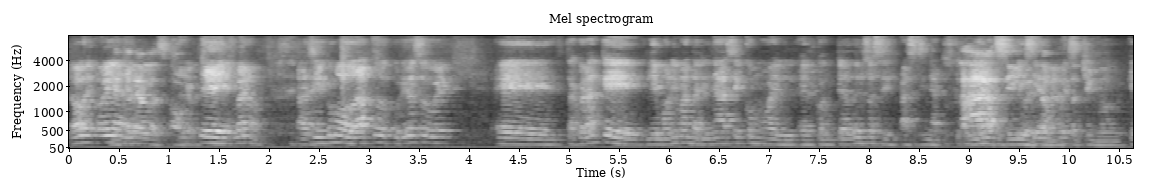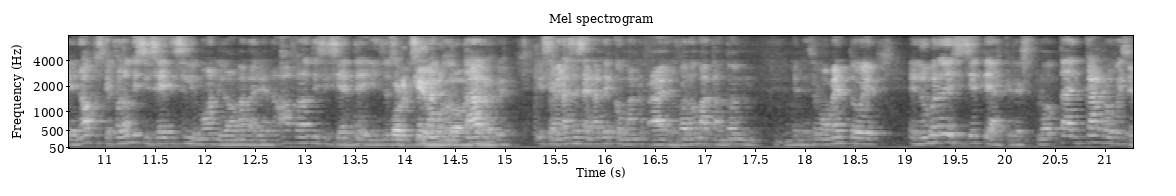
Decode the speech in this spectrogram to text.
Oye. Ah, eh, bueno, así como dato curioso, güey. Eh, ¿Te acuerdan que Limón y Mandarina hace como el, el conteo de los ase- asesinatos que, Ah, tuvieron, sí, que güey, hicieron, también pues? está chingón. Que no, pues que fueron 16, dice Limón, y luego Mandarina, no, fueron 17, y los Porque empiezan a uno, contar, güey. güey. Y se ven las escenas de cómo ah, fueron matando en, en ese momento, güey. El número 17 al que le explota el carro, güey, Sí,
